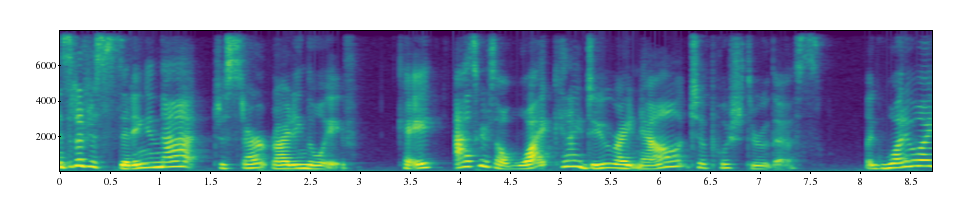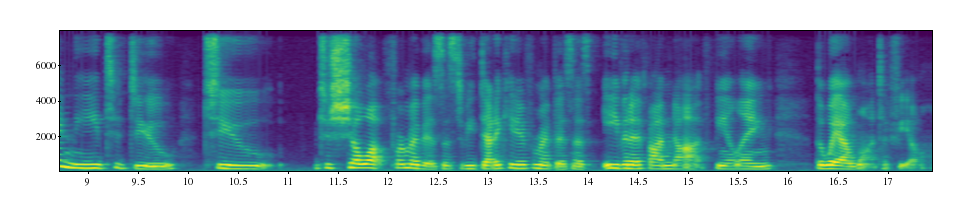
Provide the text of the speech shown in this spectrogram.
instead of just sitting in that, just start riding the wave. Okay? Ask yourself, what can I do right now to push through this? Like what do I need to do to to show up for my business, to be dedicated for my business even if I'm not feeling the way I want to feel?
